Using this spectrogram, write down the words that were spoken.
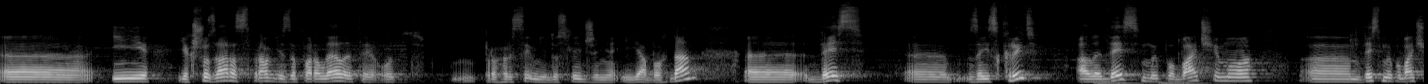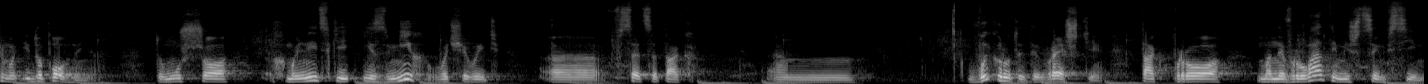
Е, і якщо зараз справді запаралелити от прогресивні дослідження і я Богдан, е, десь е, заіскрить, але десь ми побачимо, е, десь ми побачимо і доповнення. Тому що Хмельницький і зміг, вочевидь, все це так. ем, викрутити врешті, так проманеврувати між цим всім,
